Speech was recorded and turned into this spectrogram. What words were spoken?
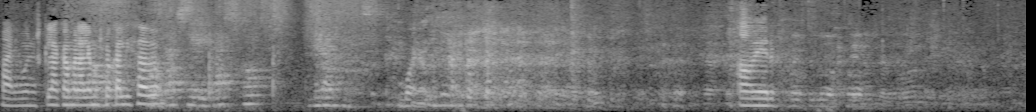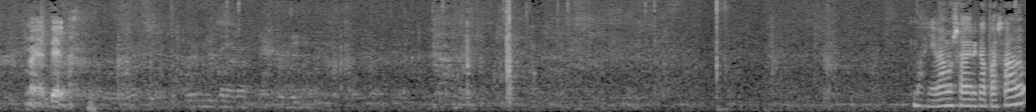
Vale, bueno, es que la cámara la hemos localizado. Bueno. A ver. Vaya tela. Vale, vamos a ver qué ha pasado.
